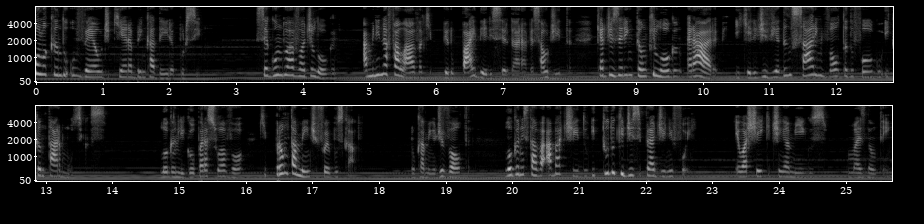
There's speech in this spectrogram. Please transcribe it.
colocando o véu de que era brincadeira por cima. Segundo a avó de Logan, a menina falava que, pelo pai dele ser da Arábia Saudita, quer dizer então que Logan era árabe e que ele devia dançar em volta do fogo e cantar músicas. Logan ligou para sua avó, que prontamente foi buscá-lo. No caminho de volta, Logan estava abatido e tudo o que disse para Ginny foi: eu achei que tinha amigos, mas não tem.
